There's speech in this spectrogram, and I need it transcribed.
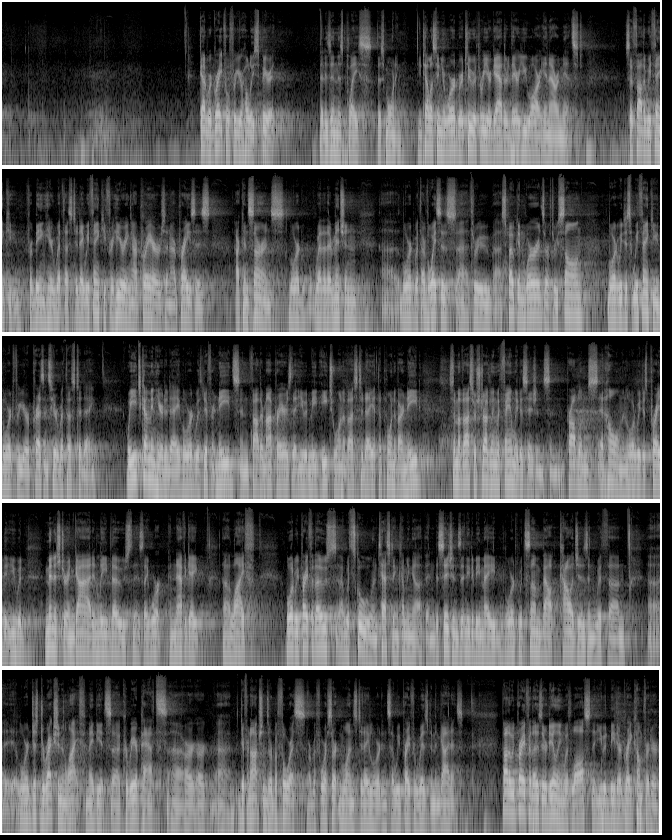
God, we're grateful for your Holy Spirit that is in this place this morning. You tell us in your word, where two or three are gathered, there you are in our midst. So, Father, we thank you for being here with us today. We thank you for hearing our prayers and our praises, our concerns, Lord, whether they're mentioned, uh, Lord, with our voices uh, through uh, spoken words or through song. Lord, we just we thank you, Lord, for your presence here with us today. We each come in here today, Lord, with different needs. And Father, my prayer is that you would meet each one of us today at the point of our need. Some of us are struggling with family decisions and problems at home. And Lord, we just pray that you would minister and guide and lead those as they work and navigate uh, life. Lord, we pray for those uh, with school and testing coming up and decisions that need to be made. Lord, with some about colleges and with. Um, Lord, just direction in life. Maybe it's uh, career paths uh, or, or uh, different options are before us or before certain ones today, Lord. And so we pray for wisdom and guidance. Father, we pray for those that are dealing with loss that you would be their great comforter.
